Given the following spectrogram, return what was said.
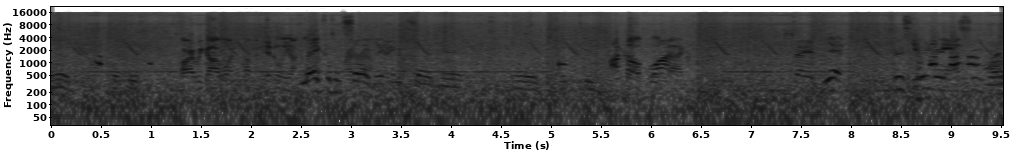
mid. Alright, we got one coming Italy on Make them right inside, around make me. them inside here. Uh, I can't Pull fly. back. Yeah, Chris, where you're AC, bro.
